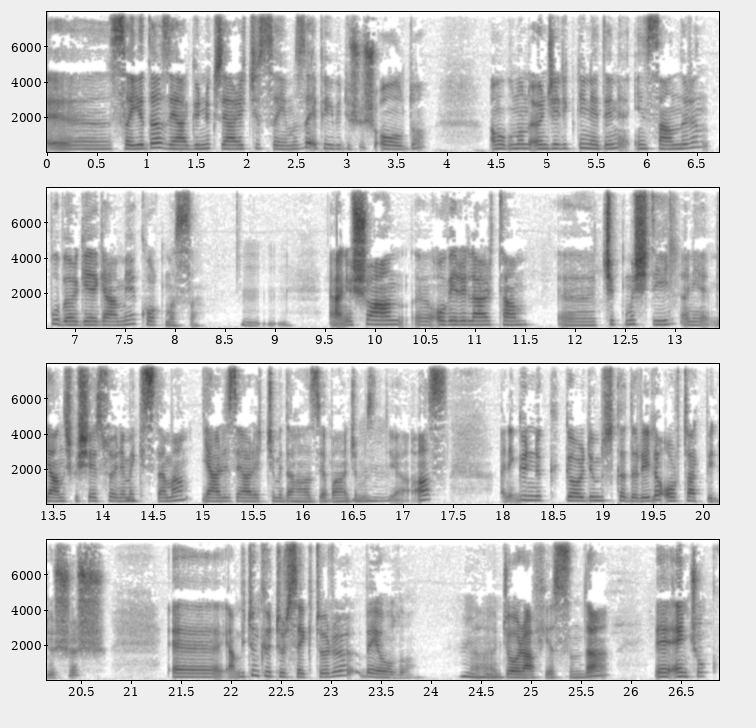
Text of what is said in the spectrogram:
e, sayıda ziyaret, günlük ziyaretçi sayımızda epey bir düşüş oldu. Ama bunun öncelikli nedeni insanların bu bölgeye gelmeye korkması. Yani şu an e, o veriler tam e, çıkmış değil. Hani yanlış bir şey söylemek istemem. Yerli ziyaretçi mi daha az, yabancımız Hı. diye az. Hani günlük gördüğümüz kadarıyla ortak bir düşüş. E, yani bütün kültür sektörü Beyoğlu e, coğrafyasında ve en çok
